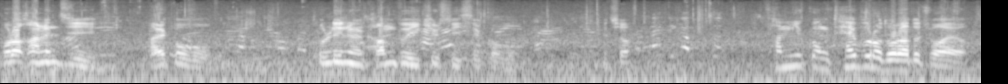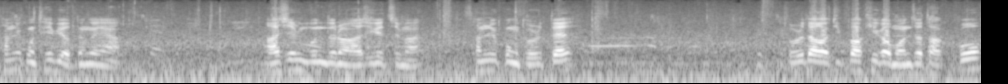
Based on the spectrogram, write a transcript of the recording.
돌아가는지 알 거고 돌리는 감도 익힐 수 있을 거고. 그쵸? 360 탭으로 돌아도 좋아요. 360 탭이 어떤 거냐? 아시는 분들은 아시겠지만 360 돌 때 돌다가 뒷바퀴가 먼저 닿고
